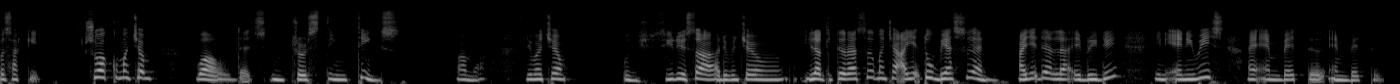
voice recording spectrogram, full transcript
pesakit. So aku macam wow that's interesting things. Faham tak? Dia macam Uish, serius lah. Dia macam Yelah kita rasa macam ayat tu biasa kan? Ayat dia adalah everyday. In any ways I am better and better.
